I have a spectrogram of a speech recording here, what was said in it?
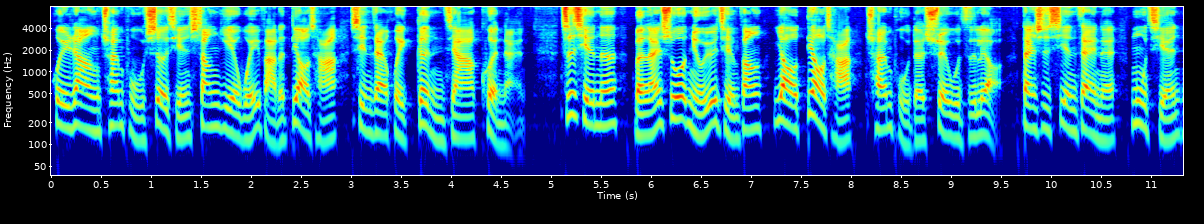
会让川普涉嫌商业违法的调查现在会更加困难。之前呢，本来说纽约检方要调查川普的税务资料，但是现在呢，目前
